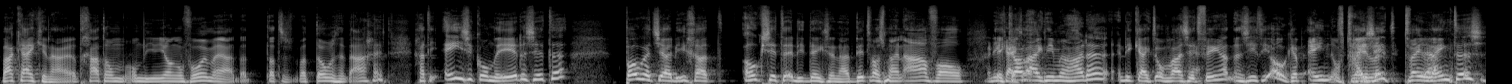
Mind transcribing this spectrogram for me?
Waar kijk je naar? Het gaat om, om die jongen voor je, maar ja, dat, dat is wat Thomas net aangeeft. Gaat hij één seconde eerder zitten? Pogacar die gaat ook zitten en die denkt, nou, dit was mijn aanval. die Ik kan eigenlijk niet meer harder. En die kijkt om waar zit vinger. Dan ziet hij, oh, ik heb één of twee, zit. twee Ja. lengtes.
